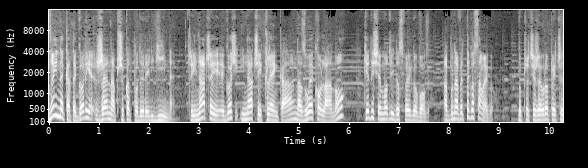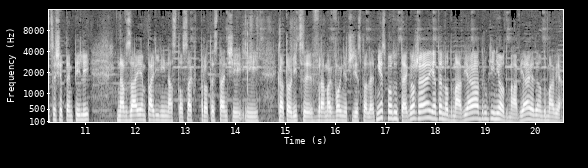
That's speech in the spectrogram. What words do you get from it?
No inne kategorie, że na przykład pody religijne. Czyli inaczej, gość inaczej klęka na złe kolano, kiedy się modli do swojego Boga. Albo nawet tego samego. Bo przecież Europejczycy się tępili nawzajem palili na stosach protestanci i katolicy w ramach wojny 30-letniej z powodu tego, że jeden odmawia, a drugi nie odmawia. Jeden odmawia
